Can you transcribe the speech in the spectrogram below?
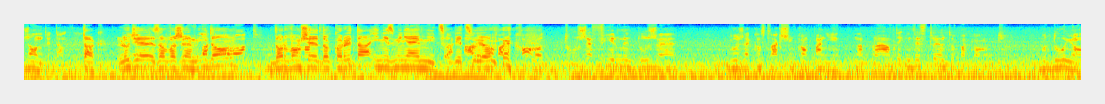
rządy tam. Tak, ludzie zauważyłem idą, dorwą się do koryta i nie zmieniają nic, Tak, obiecują. Ale Bacolod, duże firmy, duże, duże construction company naprawdę inwestują to w Bacolod. Budują.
